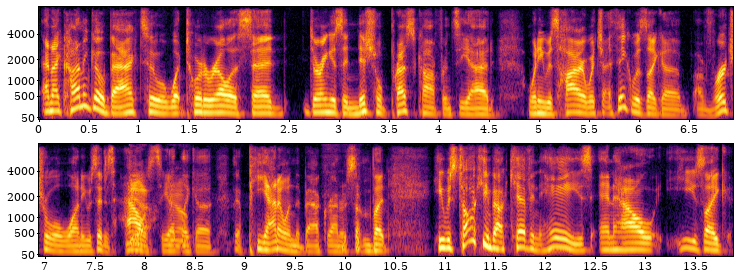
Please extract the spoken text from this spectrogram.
and I kind of go back to what Tortorella said during his initial press conference he had when he was hired, which I think was like a, a virtual one. He was at his house. Yeah, he had yeah. like a, a, piano in the background or something. But he was talking about Kevin Hayes and how he's like,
